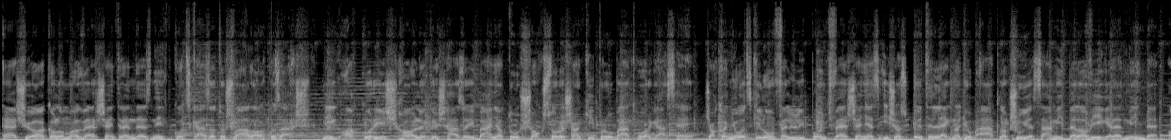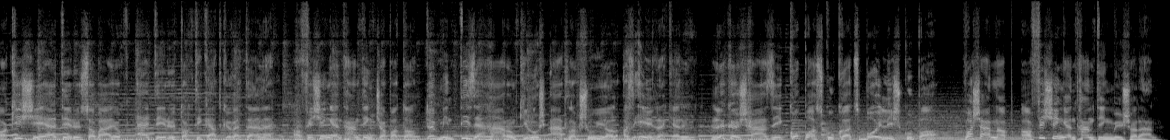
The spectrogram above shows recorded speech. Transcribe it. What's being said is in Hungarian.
Első alkalommal versenyt rendezni kockázatos vállalkozás. Még akkor is, ha a lökösházai bányató sokszorosan kipróbált horgászhely. Csak a 8 kilón felüli ponty versenyez, és az 5 legnagyobb átlagsúlya számít bele a végeredménybe. A kissé eltérő szabályok eltérő taktikát követelnek. A Fishing and Hunting csapata több mint 13 kilós átlagsúlyjal az élre kerül. Lökösházi, kopaszkukac, bojlis kupa. Vasárnap a Fishing and Hunting műsorán.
